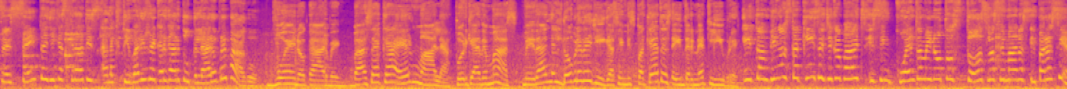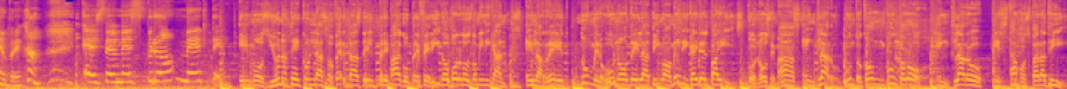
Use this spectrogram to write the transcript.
60 gigas gratis al activar y recargar tu Claro prepago. Bueno, Carmen, vas a caer mala, porque además me dan el doble de gigas en mis paquetes de internet libre. Y también hasta 15 gigabytes y 50 minutos todas las semanas y para siempre. Este mes promete. Emocionate con las ofertas del prepago preferido por los dominicanos en la red número uno de Latinoamérica y del país. Conoce más en claro.com.do. En Claro, estamos para ti.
